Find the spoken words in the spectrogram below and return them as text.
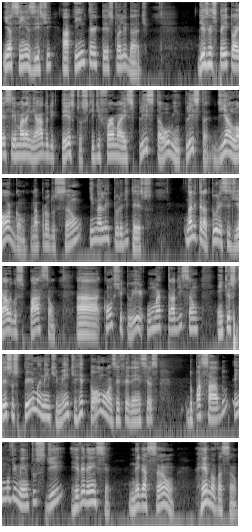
E assim existe a intertextualidade. Diz respeito a esse emaranhado de textos que, de forma explícita ou implícita, dialogam na produção e na leitura de textos. Na literatura, esses diálogos passam a constituir uma tradição em que os textos permanentemente retomam as referências do passado em movimentos de reverência, negação, renovação.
